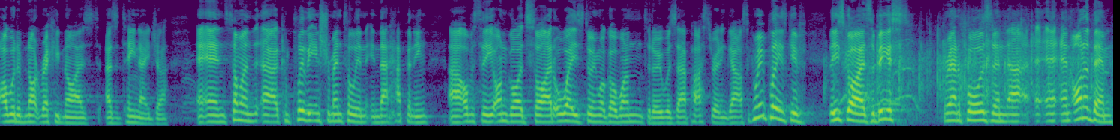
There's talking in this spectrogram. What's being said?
I would have not recognized as a teenager and someone uh, completely instrumental in, in that happening. Uh, obviously, on God's side, always doing what God wanted them to do, was uh, Pastor Ed and Gar. So, can we please give these guys the biggest round of applause and, uh, and, honor them?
